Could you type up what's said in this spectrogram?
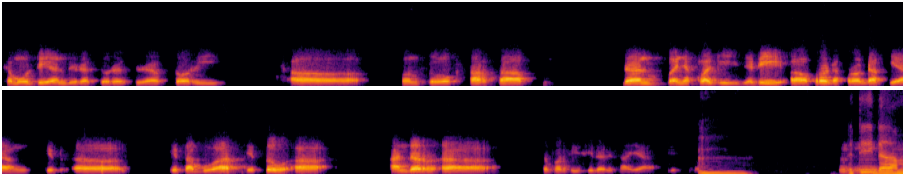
kemudian direktori-direktori uh, untuk startup, dan banyak lagi. Jadi produk-produk uh, yang kita, uh, kita buat itu uh, under uh, supervisi dari saya. Gitu. Hmm. Berarti -hmm. dalam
